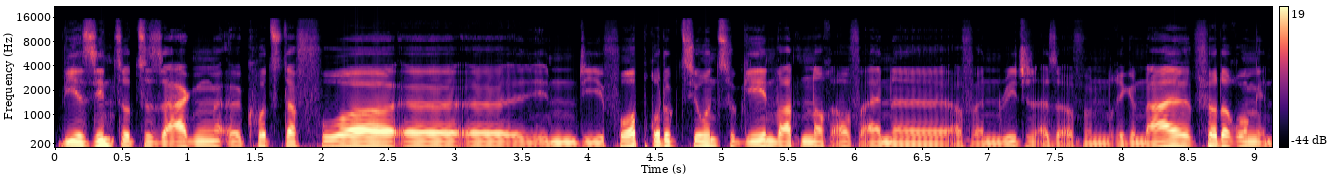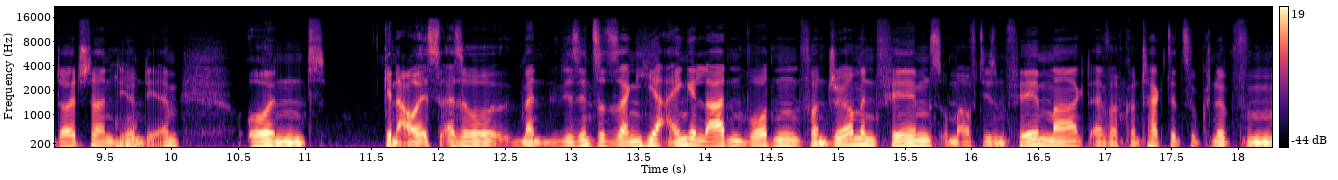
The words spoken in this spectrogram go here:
wir sind sozusagen äh, kurz davor, äh, in die Vorproduktion zu gehen, warten noch auf eine, auf ein Region, also auf eine Regionalförderung in Deutschland, die mhm. MDM. Und Genau, ist also man, wir sind sozusagen hier eingeladen worden von German Films, um auf diesem Filmmarkt einfach Kontakte zu knüpfen,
